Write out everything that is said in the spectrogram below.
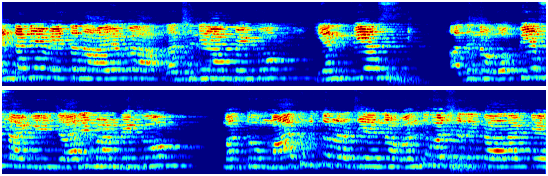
ಎಂಟನೇ ವೇತನ ಆಯೋಗ ರಚನೆ ಆಗಬೇಕು. ಎನ್ ಪಿ ಎಸ್ ಅದನ್ನು ಒ ಪಿ ಎಸ್ ಆಗಿ ಜಾರಿ ಮಾಡಬೇಕು. ಮತ್ತು ಮಾತೃತ್ವ ರಜೆಯನ್ನು ಒಂದು ವರ್ಷದ ಕಾಲಕ್ಕೆ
